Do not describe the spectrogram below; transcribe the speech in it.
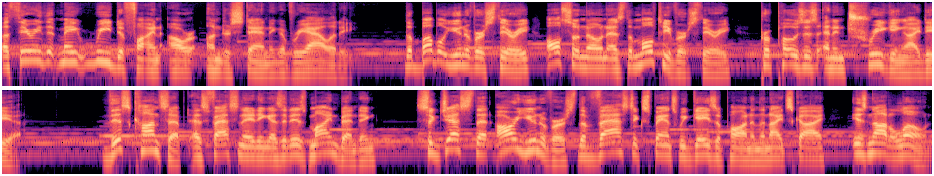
a theory that may redefine our understanding of reality. The bubble universe theory, also known as the multiverse theory, proposes an intriguing idea. This concept, as fascinating as it is mind-bending, suggests that our universe, the vast expanse we gaze upon in the night sky, is not alone.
